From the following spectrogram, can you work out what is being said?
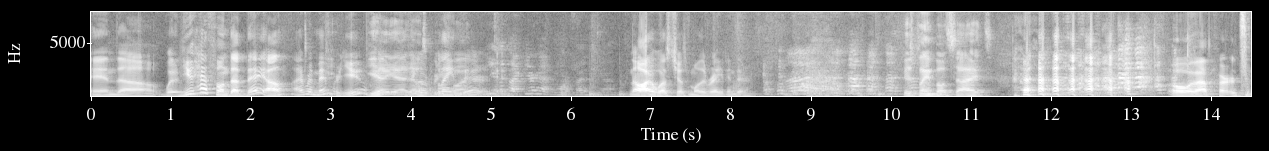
And uh, well, you had fun that day, Al. I remember you. Yeah, yeah, that you was were pretty playing fun. there. You yeah. look like you're having more fun, John. No, I was just moderating there. He was playing both sides. Oh, that hurts.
